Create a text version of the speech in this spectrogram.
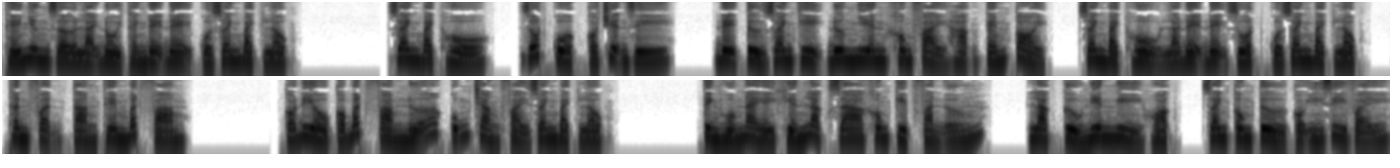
thế nhưng giờ lại đổi thành đệ đệ của Doanh Bạch Lộc. Doanh Bạch Hổ, rốt cuộc có chuyện gì? Đệ tử Doanh Thị đương nhiên không phải hạng kém cỏi, Doanh Bạch Hổ là đệ đệ ruột của Doanh Bạch Lộc, thân phận càng thêm bất phàm. Có điều có bất phàm nữa cũng chẳng phải Doanh Bạch Lộc. Tình huống này khiến Lạc Gia không kịp phản ứng. Lạc Cửu Niên nghỉ hoặc Doanh công tử có ý gì vậy?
